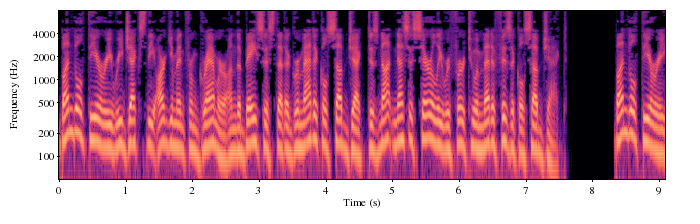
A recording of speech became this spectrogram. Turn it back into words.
Bundle theory rejects the argument from grammar on the basis that a grammatical subject does not necessarily refer to a metaphysical subject. Bundle theory,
